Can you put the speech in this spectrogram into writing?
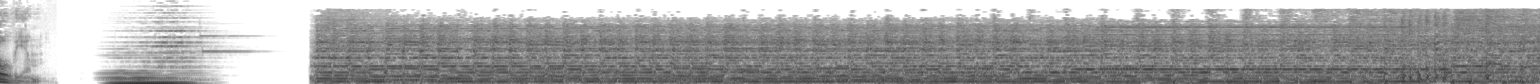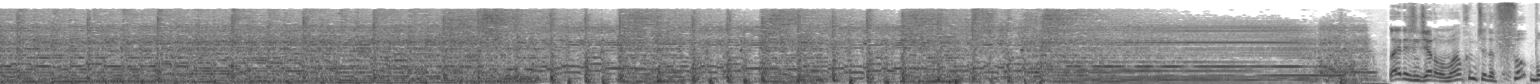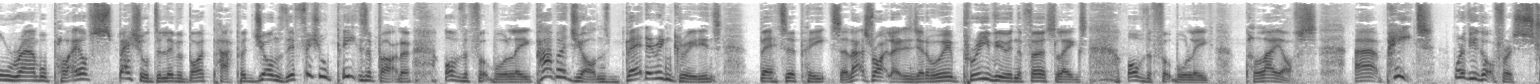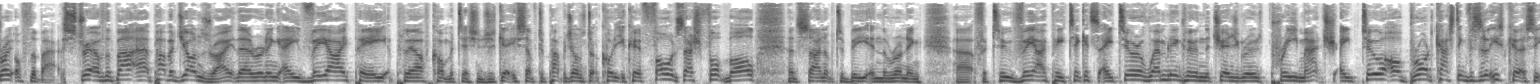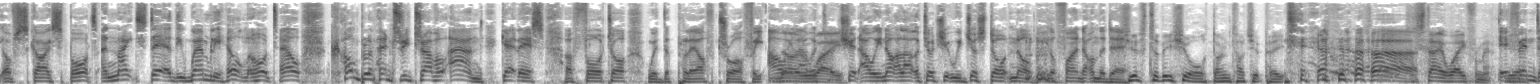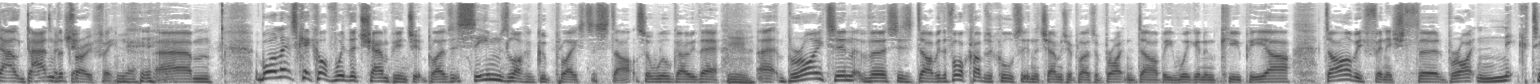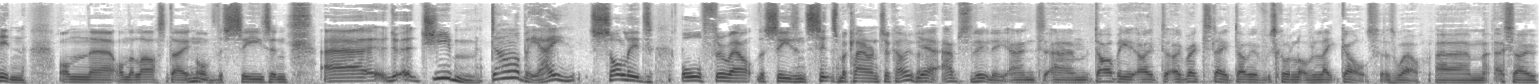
Ladies and gentlemen, welcome to the Football Ramble Playoff Special delivered by Papa John's, the official pizza partner of the Football League. Papa John's, better ingredients, better pizza. That's right, ladies and gentlemen. We're previewing the first legs of the Football League playoffs. Uh, Pete, what have you got for us straight off the bat? Straight off the bat, uh, Papa John's, right? They're running a VIP playoff competition. Just get yourself to papajohns.co.uk forward slash football and sign up to be in the running uh, for two VIP tickets, a tour of Wembley, including the changing rooms pre-match, a tour of broadcasting facilities courtesy of Sky Sports, a night stay at the Wembley Hilton Hotel, complimentary travel, and, get this, a photo with the playoff trophy. Are No we allowed way. to touch it? Are we not allowed to touch it? We just don't know, but you'll find out on the day. Just to be sure, don't touch it, Pete. Just stay away from it. If in doubt, don't and the touch it. trophy. um, well, let's kick off with the championship players. It seems like a good place to start, so we'll go there. Hmm. Uh, Brighton versus Derby. The four clubs, of course, in the championship players are Brighton, Derby, Wigan, and QPR. Derby finished third. Brighton nicked in on uh, on the last day Hmm. of the season. Uh, uh, Jim Derby, eh? Solid all throughout the season since McClaren took over. Yeah, absolutely. And um, Derby, I, I read today, Derby have scored a lot of late goals as well. Um, so.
